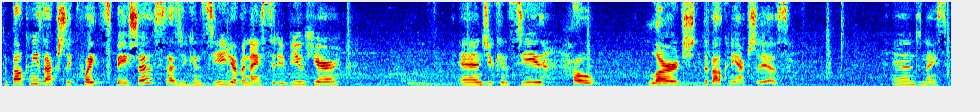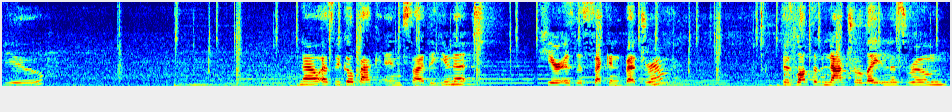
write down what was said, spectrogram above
The balcony is actually quite spacious. As you can see, you have a nice city view here. And you can see how large the balcony actually is. And nice view. Now, as we go back inside the unit, here is the second bedroom. There's lots of natural light in this room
